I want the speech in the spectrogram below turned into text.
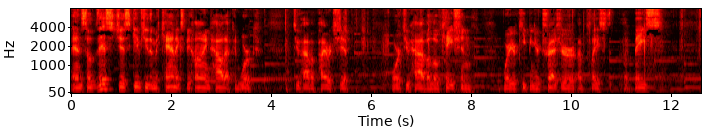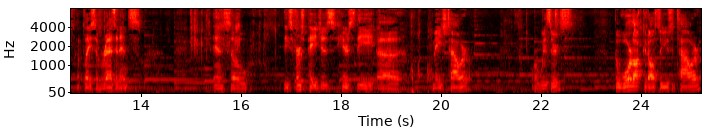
and so this just gives you the mechanics behind how that could work to have a pirate ship or to have a location where you're keeping your treasure, a place, a base, a place of residence. And so these first pages, here's the uh, Mage Tower or Wizards. The Warlock could also use a tower.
